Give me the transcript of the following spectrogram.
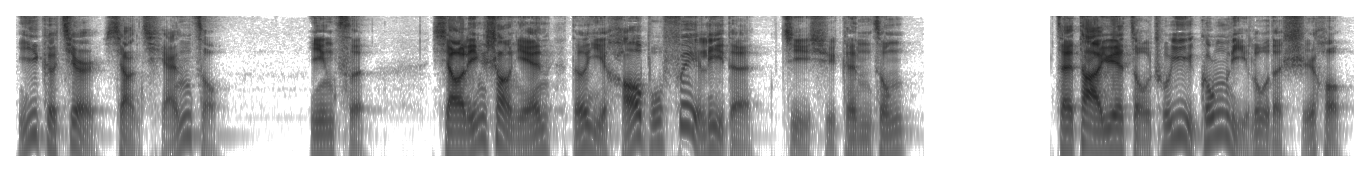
一个劲儿向前走，因此，小林少年得以毫不费力的继续跟踪。在大约走出一公里路的时候，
